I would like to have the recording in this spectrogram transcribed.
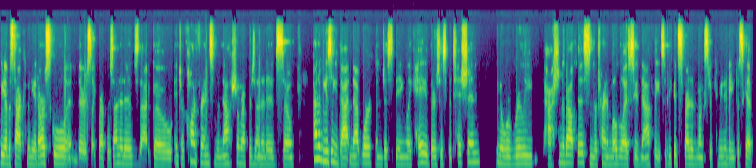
we have a SAC committee at our school, and there's like representatives that go interconference and the national representatives. So kind of using that network and just being like, hey, there's this petition you know, we're really passionate about this and we're trying to mobilize student athletes. If you could spread it amongst your community, just get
